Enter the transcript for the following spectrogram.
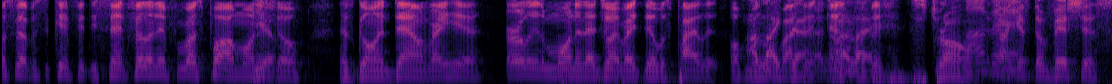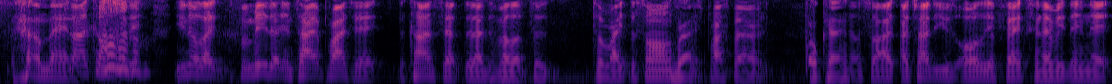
What's up? It's the kid 50 Cent filling in for Russ Parr morning Yeah. show. That's going down right here. Early in the morning, that joint right there was Pilot off my I like project. that. I like Vision. strong. Love Trying it. gets the vicious. Man, trying to come with it. You know, like for me, the entire project, the concept that I developed to to write the songs Right. was prosperity. okay. You know, so I, I tried to use all the effects and everything that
